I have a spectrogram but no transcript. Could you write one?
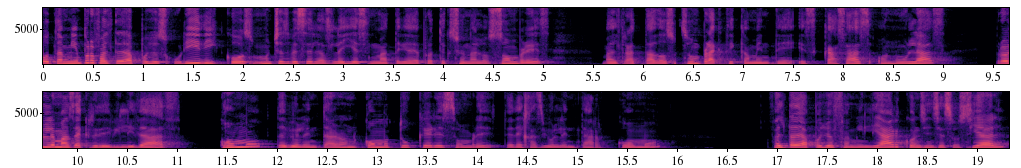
o también por falta de apoyos jurídicos. Muchas veces las leyes en materia de protección a los hombres maltratados son prácticamente escasas o nulas. Problemas de credibilidad. ¿Cómo te violentaron? ¿Cómo tú que eres hombre te dejas violentar? ¿Cómo? Falta de apoyo familiar, conciencia social,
